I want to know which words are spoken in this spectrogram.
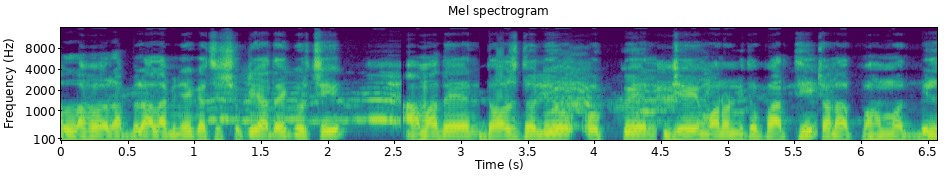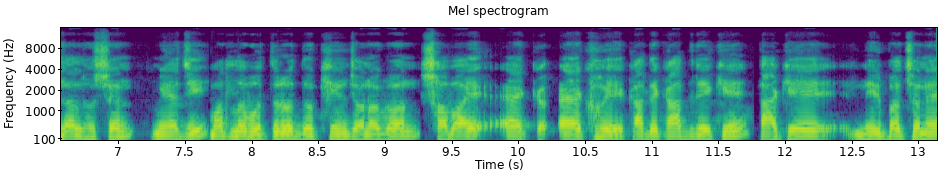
আল্লাহ রাবুল আলমিনের কাছে শুক্রিয়া আদায় করছি। আমাদের দশ দলীয় ঐক্যের যে মনোনীত প্রার্থী জনাব মোহাম্মদ বিল্লাল হোসেন মিয়াজি, মতলব উত্তর দক্ষিণ জনগণ সবাই এক এক হয়ে কাঁধে কাঁধ রেখে তাকে নির্বাচনে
